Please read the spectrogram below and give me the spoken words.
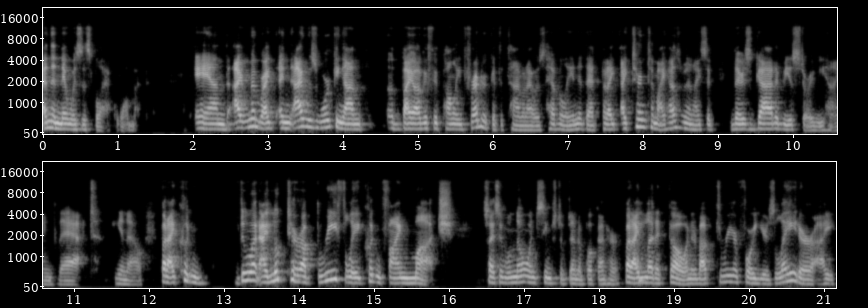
And then there was this black woman. And I remember, I, and I was working on a biography of Pauline Frederick at the time, and I was heavily into that. But I, I turned to my husband and I said, There's got to be a story behind that, you know. But I couldn't do it. I looked her up briefly, couldn't find much. So I said, well, no one seems to have done a book on her, but I let it go. And about three or four years later, I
